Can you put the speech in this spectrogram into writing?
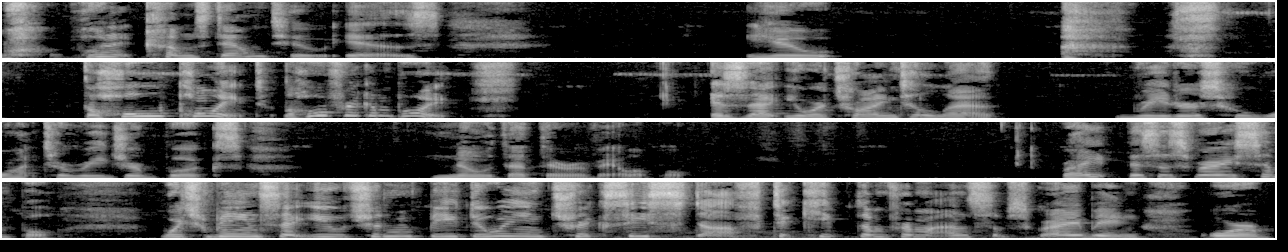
what it comes down to is you the whole point the whole freaking point is that you are trying to let readers who want to read your books know that they're available. Right? This is very simple, which means that you shouldn't be doing tricksy stuff to keep them from unsubscribing or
